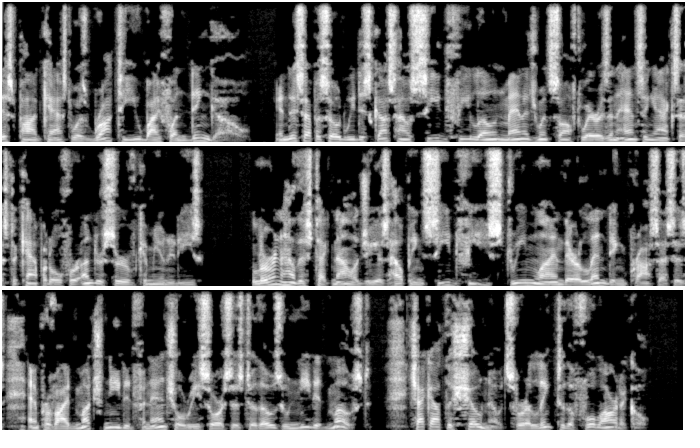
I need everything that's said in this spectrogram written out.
This podcast was brought to you by Fundingo. In this episode, we discuss how CDFI loan management software is enhancing access to capital for underserved communities. Learn how this technology is helping CDFIs streamline their lending processes and provide much needed financial resources to those who need it most. Check out the show notes for a link to the full article.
